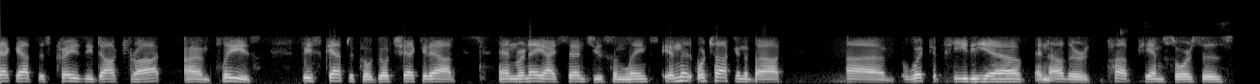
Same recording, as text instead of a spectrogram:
check out this crazy Dr. Ott, um, please be skeptical. Go check it out. And Renee, I sent you some links. In we're talking about uh, Wikipedia and other PubChem sources.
